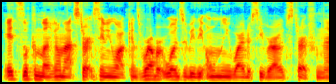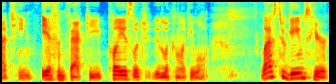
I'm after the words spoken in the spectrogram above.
it's looking like I'm not starting Sammy Watkins. Robert Woods would be the only wide receiver I would start from that team if in fact he plays, which looking like he won't. Last two games here,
